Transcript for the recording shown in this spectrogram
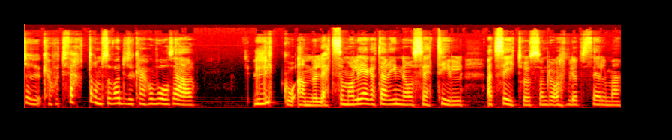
du, kanske tvärtom så var du kanske vår så här lyckoamulett som har legat där inne och sett till att Citrus som då blev Selma,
